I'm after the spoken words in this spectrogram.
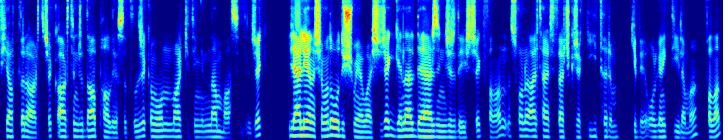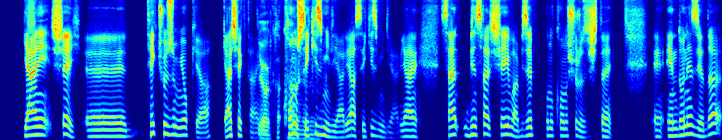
fiyatları artacak. Artınca daha pahalıya satılacak ama onun marketinginden bahsedilecek. İlerleyen aşamada o düşmeye başlayacak. Genel değer zinciri değişecek falan. Sonra alternatifler çıkacak. İyi tarım gibi. Organik değil ama falan. Yani şey e, tek çözüm yok ya. Gerçekten yok. Yok, Konu tahmin 8 ediyorum. milyar ya 8 milyar. Yani sen mesela şey var biz hep bunu konuşuruz işte e, Endonezya'da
